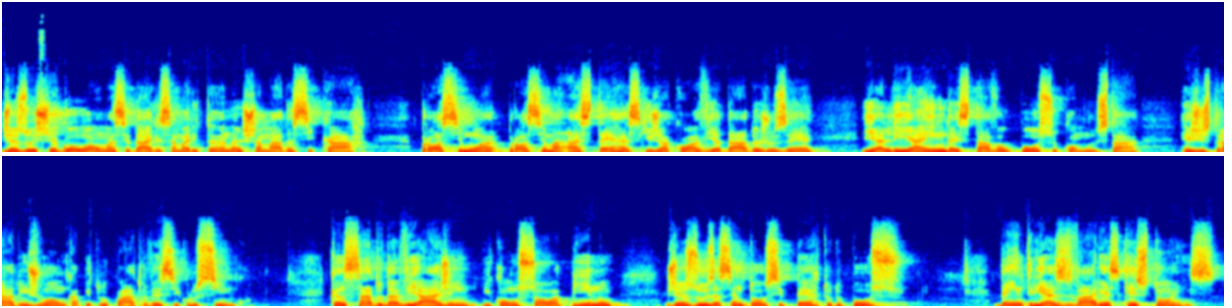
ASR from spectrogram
Jesus chegou a uma cidade samaritana chamada Sicar, a, próxima às terras que Jacó havia dado a José, e ali ainda estava o poço, como está registrado em João capítulo 4, versículo 5. Cansado da viagem e com o sol a pino, Jesus assentou-se perto do poço. Dentre as várias questões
